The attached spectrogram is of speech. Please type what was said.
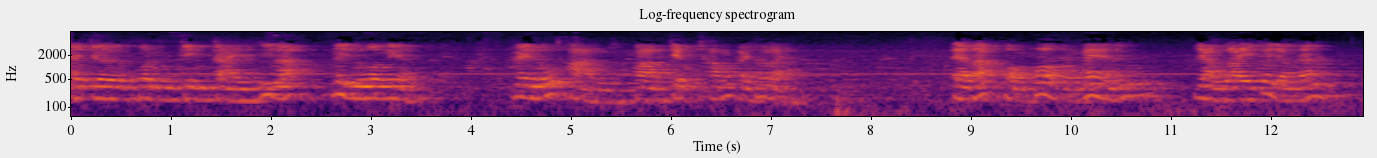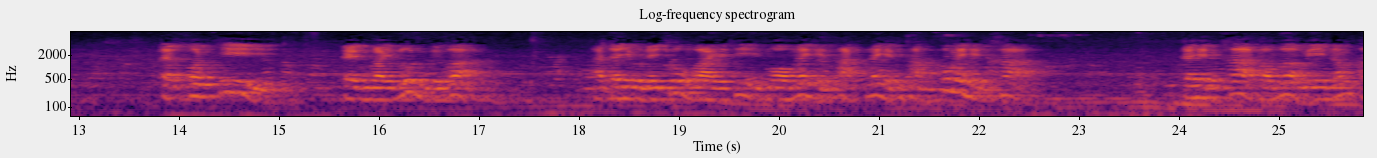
จะเจอคนจริงใจที่รัก ไม่ลวงเนี่ย ไม่รู้ผ่านความเจ็บช้ำไปเท่าไหร่ แต่รักของพ่อของแม่นั้น อย่างไรก็อย่างนั้น แต่คนที่เป็นวัยรุ่นหรือว่าอาจจะอยู่ในช่วงวัยที่มองไม่เห็นอัดไม่เห็นทำก็ไม่เห็นค่า จะเห็นค่าต่อเมื่อมีน้ำต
